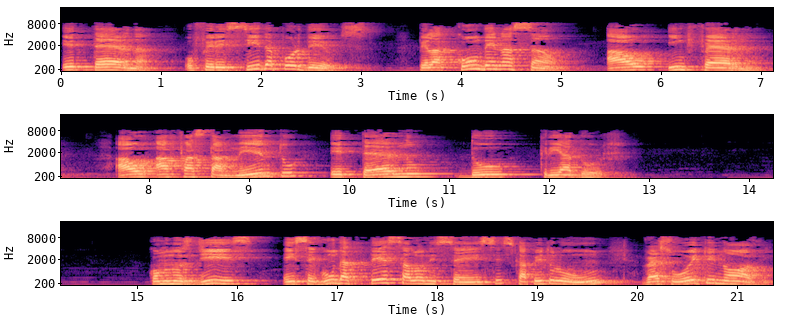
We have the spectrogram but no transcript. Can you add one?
eterna oferecida por Deus pela condenação ao inferno, ao afastamento eterno do Criador. Como nos diz em 2 Tessalonicenses, capítulo 1, verso 8 e 9,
